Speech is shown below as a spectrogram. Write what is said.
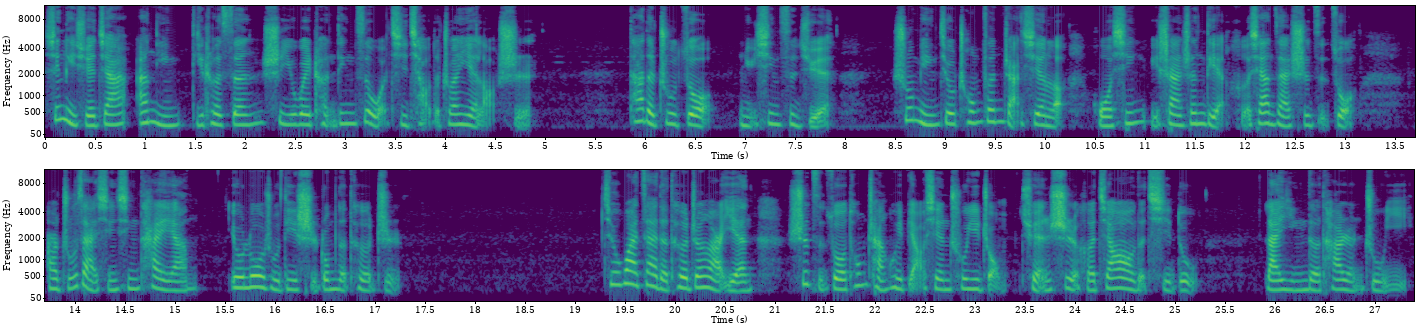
心理学家安宁·迪克森是一位肯定自我技巧的专业老师。他的著作《女性自觉》书名就充分展现了火星与上升点合相在狮子座，而主宰行星太阳又落入第十宫的特质。就外在的特征而言，狮子座通常会表现出一种权势和骄傲的气度，来赢得他人注意。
